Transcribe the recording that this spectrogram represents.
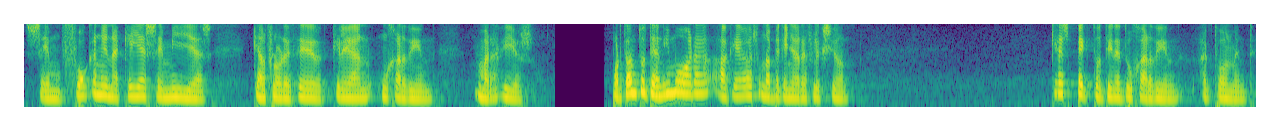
Se enfocan en aquellas semillas que al florecer crean un jardín maravilloso. Por tanto, te animo ahora a que hagas una pequeña reflexión. ¿Qué aspecto tiene tu jardín actualmente?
